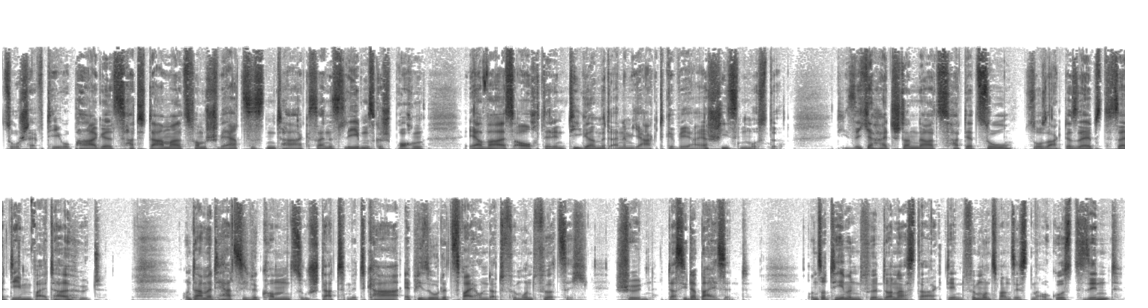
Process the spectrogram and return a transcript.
Zoochef Theo Pagels hat damals vom schwärzesten Tag seines Lebens gesprochen. Er war es auch, der den Tiger mit einem Jagdgewehr erschießen musste. Die Sicherheitsstandards hat der Zoo, so sagt er selbst, seitdem weiter erhöht. Und damit herzlich willkommen zu Stadt mit K, Episode 245. Schön, dass Sie dabei sind. Unsere Themen für Donnerstag, den 25. August sind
